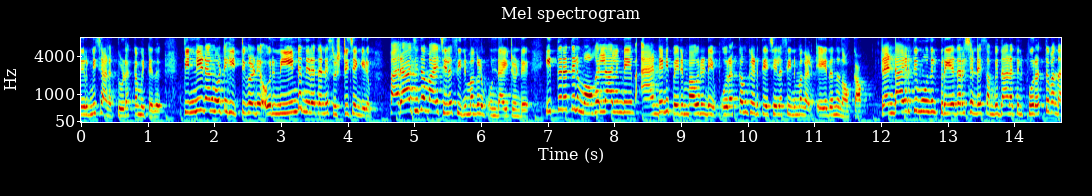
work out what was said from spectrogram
നിർമ്മിച്ചാണ് തുടക്കമിട്ടത്. പിന്നീട് അങ്ങോട്ട് ഹിറ്റുകളുടെ ഒരു നീണ്ട നിര തന്നെ സൃഷ്ടിച്ചെങ്കിലും പരാജിതമായ ചില സിനിമകളും ഉണ്ടായിട്ടുണ്ട്. ഇത്തരത്തിൽ മോഹൻലാലിന്റെയും ആന്റണി പെരുമ്പാവൂരിന്റെയും ഉറക്കം കെടുത്തിയ ചില സിനിമകൾ ഏതെന്ന് നോക്കാം. രണ്ടായിരത്തി മൂന്നിൽ പ്രിയദർശന്റെ സംവിധാനത്തിൽ പുറത്തു വന്ന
